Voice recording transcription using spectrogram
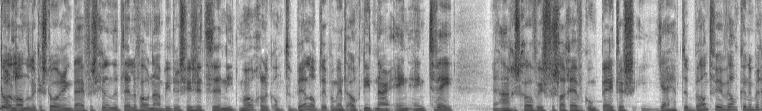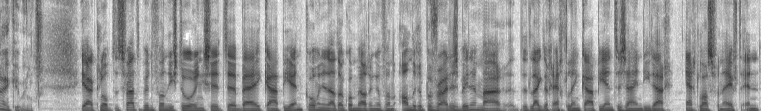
Door landelijke storing bij verschillende telefoonaanbieders is het eh, niet mogelijk om te bellen op dit moment. Ook niet naar 112. Eh, aangeschoven is verslaggever Koen Peters. Jij hebt de brandweer wel kunnen bereiken inmiddels. Ja, klopt. Het zwaartepunt van die storing zit eh, bij KPN. Komen inderdaad ook wel meldingen van andere providers binnen. Maar het lijkt toch echt alleen KPN te zijn die daar echt last van heeft. En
